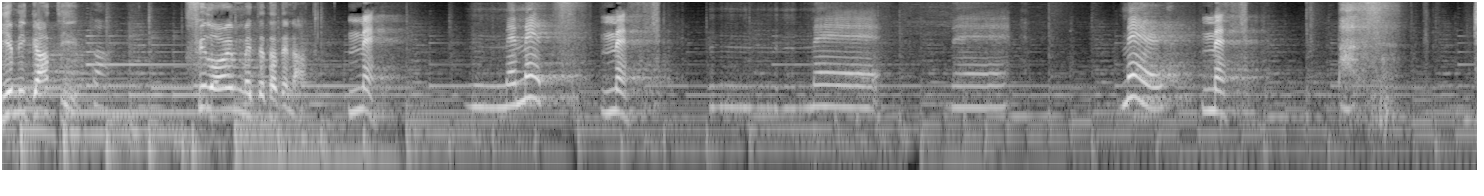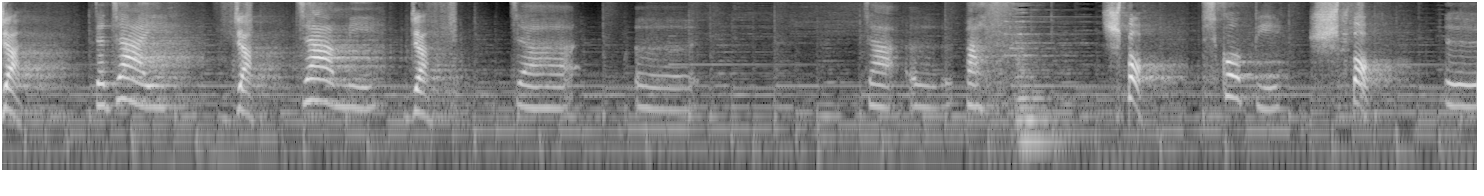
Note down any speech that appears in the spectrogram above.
Jemi gati. Po. Fillojmë me teta Denatën. Me. Me mec. Me. Me. Me. Mer. Mes. Pas. Gja. Gjagjaj. Gja. Gjami. Gja. Gja. Gja. Pas. Shpo. Shkopi. Shpo.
